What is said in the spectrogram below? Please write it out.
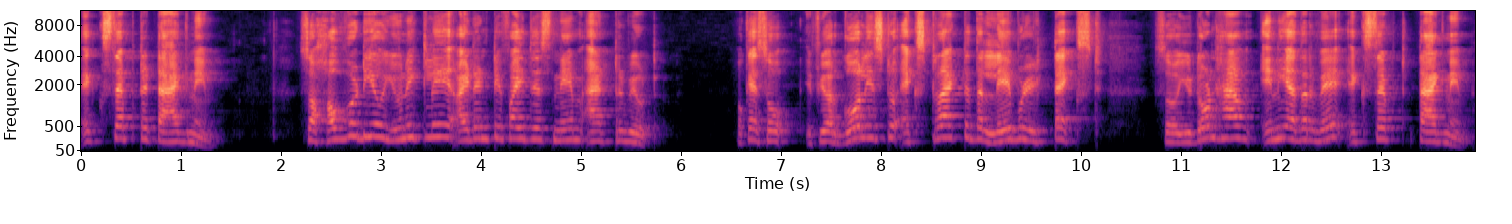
except a tag name. So how would you uniquely identify this name attribute? Okay, so if your goal is to extract the label text, so you don't have any other way except tag name.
